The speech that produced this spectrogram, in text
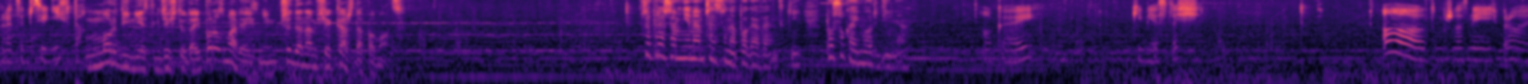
recepcjonista. Mordin jest gdzieś tutaj, porozmawiaj z nim. Przyda nam się każda pomoc. Przepraszam, nie mam czasu na pogawędki. Poszukaj Mordina. Okej. Kim jesteś? O, tu można zmienić broń.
